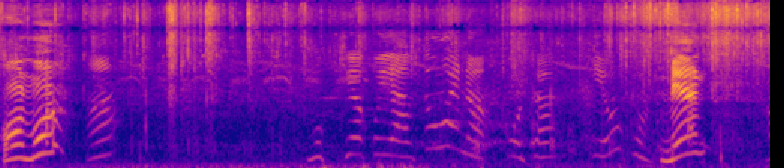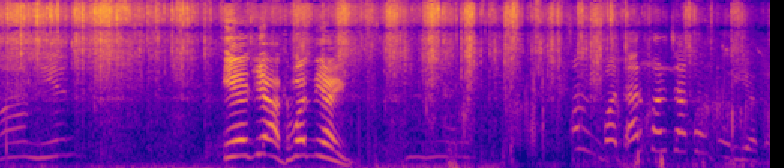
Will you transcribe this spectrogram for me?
કોણ મો? હા? મુખ્ય કોઈ આવતું હોય ને કોઠા? કેવું કોણ? મેન? હા મેન. એ જે હાથમાં જ નહીં આમ વધારે ખર્ચા કોણ પૂરી હતો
